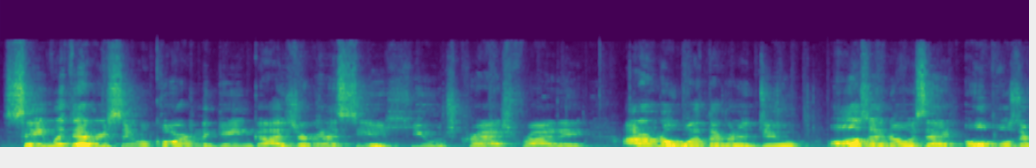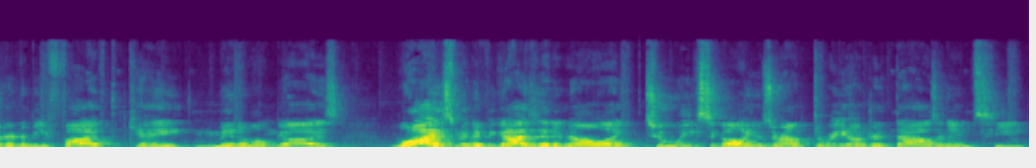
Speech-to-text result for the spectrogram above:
Same with every single card in the game, guys. You're going to see a huge crash Friday. I don't know what they're going to do. All I know is that Opals are going to be 5K minimum, guys. Wiseman, if you guys didn't know, like two weeks ago, he was around 300,000 MT.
